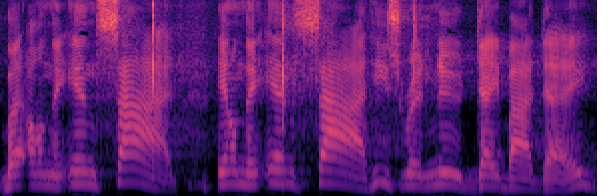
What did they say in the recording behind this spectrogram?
but on the inside, on the inside, He's renewed day by day.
